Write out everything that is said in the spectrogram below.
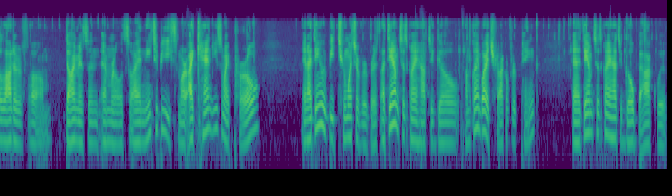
a lot of um diamonds and emeralds, so I need to be smart. I can't use my pearl, and I think it would be too much of a risk. I think I'm just going to have to go. I'm going to buy a tracker for pink, and I think I'm just going to have to go back with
